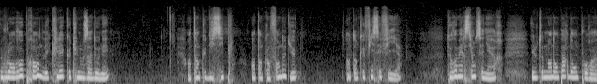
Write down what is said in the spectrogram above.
Nous voulons reprendre les clés que tu nous as données en tant que disciples, en tant qu'enfants de Dieu, en tant que fils et filles. Te remercions Seigneur et nous te demandons pardon pour euh,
